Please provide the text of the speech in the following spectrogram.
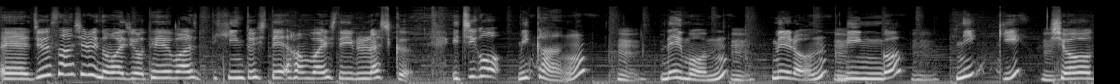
えー、13種類のお味を定番品として販売しているらしく。いちごみかんレモンうん。メロンうん。リンゴうん。ニッキうん。生姜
